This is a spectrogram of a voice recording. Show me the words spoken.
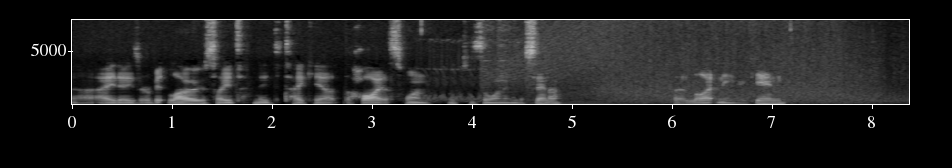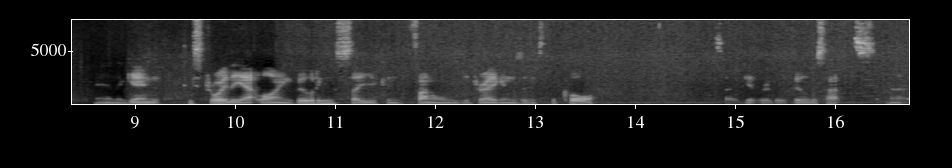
Uh, ADs are a bit low, so you need to take out the highest one, which is the one in the center. So lightning again. And again, destroy the outlying buildings so you can funnel the dragons into the core. Get rid of the builder's huts. Uh,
